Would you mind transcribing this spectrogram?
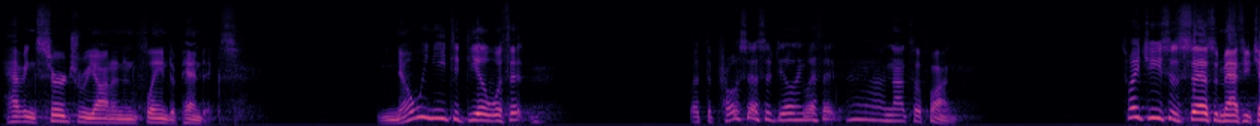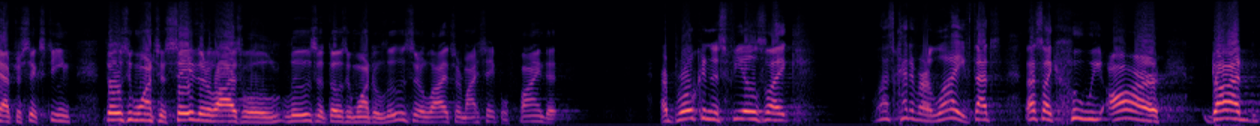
having surgery on an inflamed appendix. We know we need to deal with it. But the process of dealing with it, uh, not so fun. That's why Jesus says in Matthew chapter 16 those who want to save their lives will lose it, those who want to lose their lives for my sake will find it. Our brokenness feels like, well, that's kind of our life. That's, that's like who we are. God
